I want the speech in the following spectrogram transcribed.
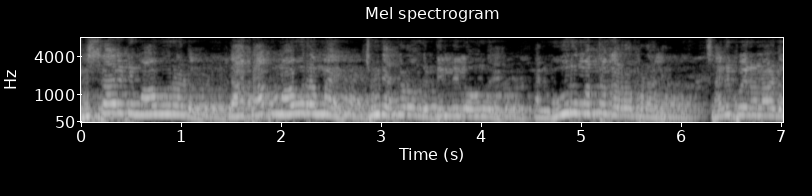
కృష్ణారెడ్డి మా ఊరోడు. ఆ పాప మా ఊరు అమ్మాయి. చూడు ఎక్కడ ఉంది? ఢిల్లీలో ఉంది. అని ఊరు మొత్తం గర్వపడాలి. చనిపోయిన నాడు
